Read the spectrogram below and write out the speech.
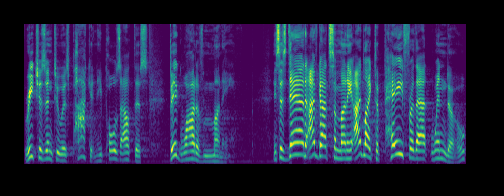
reaches into his pocket and he pulls out this big wad of money. He says, Dad, I've got some money. I'd like to pay for that window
